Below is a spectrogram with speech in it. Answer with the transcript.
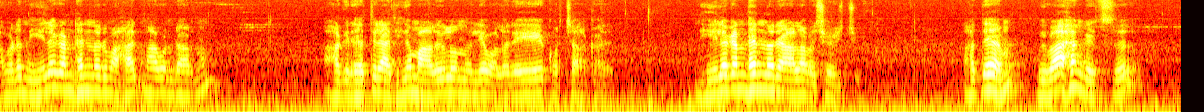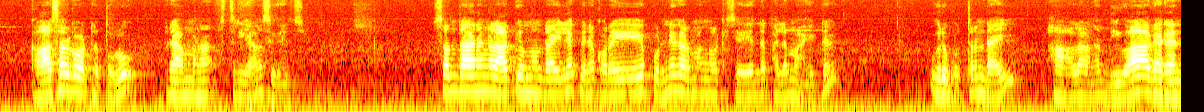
അവിടെ നീലകണ്ഠൻ എന്നൊരു മഹാത്മാവുണ്ടായിരുന്നു ആ അധികം ആളുകളൊന്നുമില്ല വളരെ കുറച്ച് ആൾക്കാർ നീലകണ്ഠൻ എന്നൊരാൾ അവശേഷിച്ചു അദ്ദേഹം വിവാഹം കഴിച്ചത് കാസർകോട്ടത്തുള്ളു തുളു ബ്രാഹ്മണ സ്ത്രീയാണ് സ്വീകരിച്ചത്. സന്താനങ്ങൾ ആദ്യമൊന്നും ഉണ്ടായില്ല പിന്നെ കുറേ പുണ്യകർമ്മങ്ങൾക്ക് ചെയ്തതിന്റെ ഫലമായിട്ട് ഒരു പുത്രണ്ടായി ആ ആളാണ് ദിവാകരൻ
